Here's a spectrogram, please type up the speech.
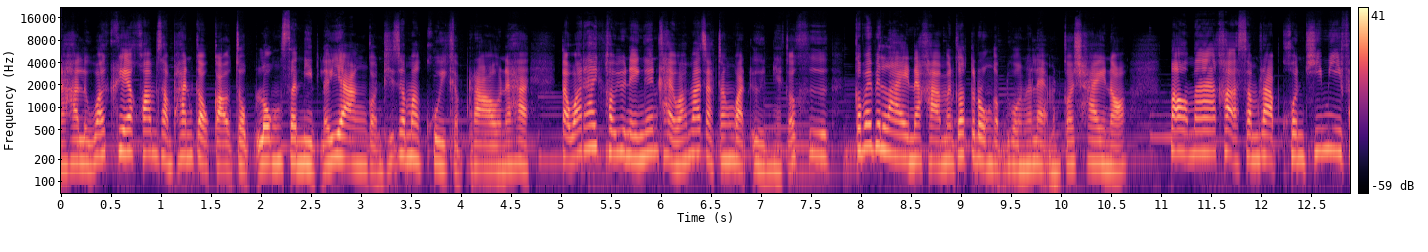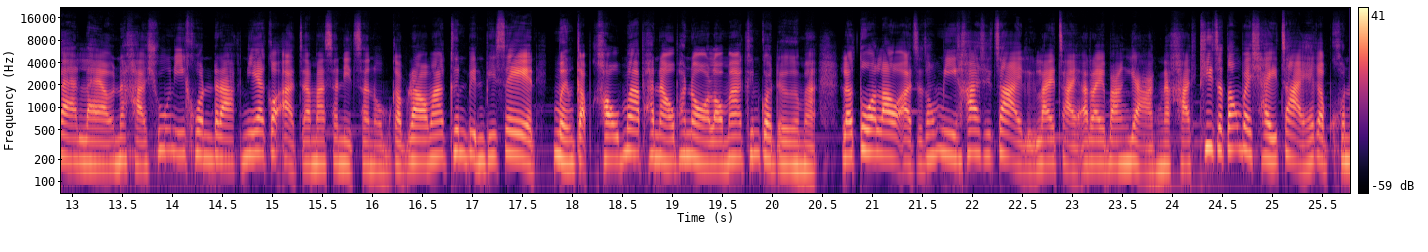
นะคะ หรือว่าเคลียร์ความสัมพันธ์เก่าๆจบลงสนิทแล้วยังก่อนที่จะมาคุยกับเรานะคะ แต่ว่าถ้าเขาอยู่ในเงื่อนไขว่ามาจากจังหวัดอื่นเนี่ยก็คือ ก็ไม่เป็นไรนะคะ มันก็ตรงกับดวงนั่นแหละมันก็ใช่เนาะต่อมาค่ะสำหรับคนที่มีแฟนแล้วนะคะ ช่วงนี้คนรักเนี่ยก็อาจจะมาสนิทสนมกับเรามากขึ้นเป็นพิเศษ เหมือนกับเขามาพเนาพนอเรามากขึ้นกว่าเดิมอะแล้วตัวเราอาจจะต้องมีค่าใช้จ่ายหรือรายจ่ายอะไรบางอย่างนะคะ ที่จะต้องไปใช้จ่ายให้กับคน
